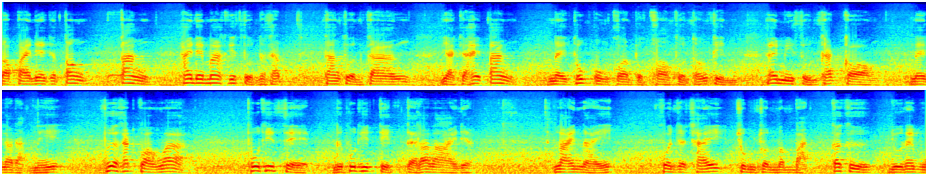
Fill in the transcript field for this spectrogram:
ต่อไปเนี่ยจะต้องตั้งให้ได้มากที่สุดนะครับ ทางส่วนกลางอยากจะให้ตั้งในทุกองค์กรปกครองส่วนท้องถิ่น ให้มีศูนย์คัดกรองในระดับนี้ เพื่อคัดกรองว่าผู้ที่เสพหรือผู้ที่ติดแต่ละรายเนี่ยรายไหนควรจะใช้ชุมชนบำบัดก็คืออยู่ในบู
